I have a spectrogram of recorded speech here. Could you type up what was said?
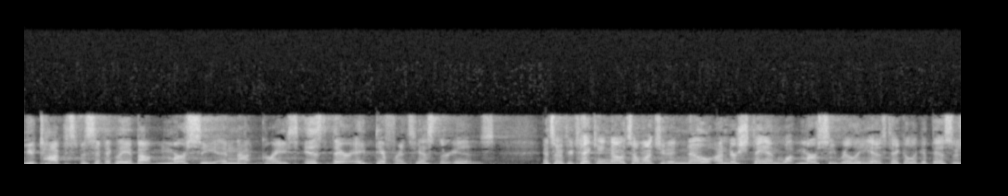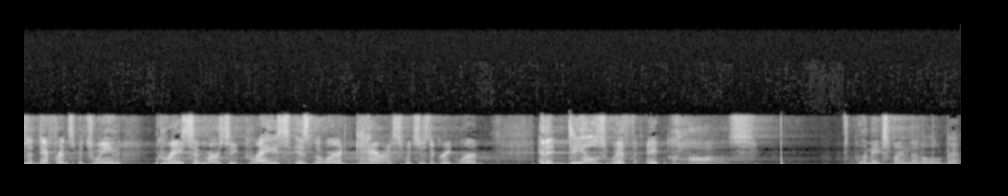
you talked specifically about mercy and not grace. Is there a difference? Yes, there is. And so if you're taking notes, I want you to know, understand what mercy really is. Take a look at this. There's a difference between grace and mercy. Grace is the word charis, which is the Greek word, and it deals with a cause. Let me explain that a little bit.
